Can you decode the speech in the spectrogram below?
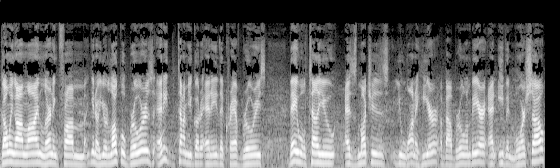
going online, learning from you know your local brewers. Anytime you go to any of the craft breweries, they will tell you as much as you want to hear about brewing beer, and even more so.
